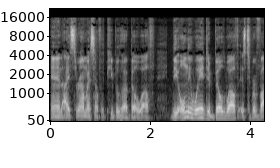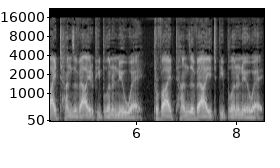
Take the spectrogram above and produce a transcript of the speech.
and I surround myself with people who have built wealth. The only way to build wealth is to provide tons of value to people in a new way provide tons of value to people in a new way.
